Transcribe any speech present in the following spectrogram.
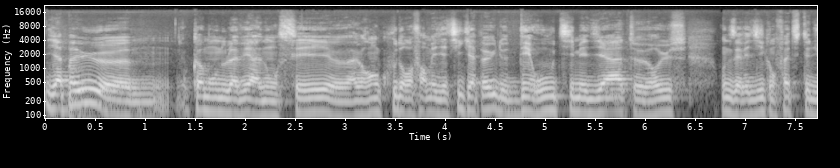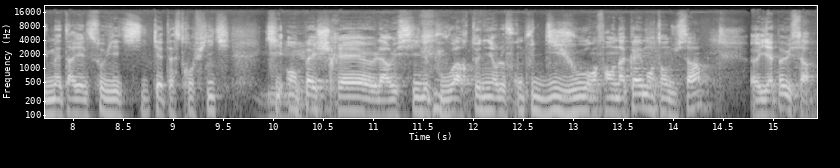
Il n'y a pas eu, euh, comme on nous l'avait annoncé, euh, à grands coups de renfort médiatique, il n'y a pas eu de déroute immédiate euh, russe. On nous avait dit qu'en fait c'était du matériel soviétique catastrophique qui empêcherait euh, la Russie de pouvoir tenir le front plus de 10 jours. Enfin, on a quand même entendu ça. Euh, Il n'y a pas eu ça.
